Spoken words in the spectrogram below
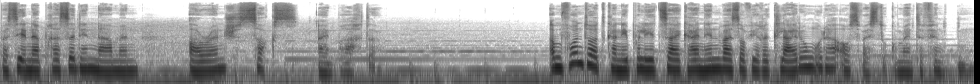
was sie in der Presse den Namen Orange Socks einbrachte. Am Fundort kann die Polizei keinen Hinweis auf ihre Kleidung oder Ausweisdokumente finden,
